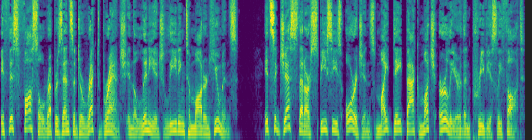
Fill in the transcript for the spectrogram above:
If this fossil represents a direct branch in the lineage leading to modern humans, it suggests that our species' origins might date back much earlier than previously thought.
